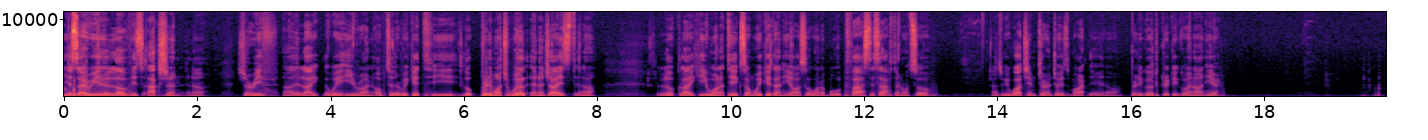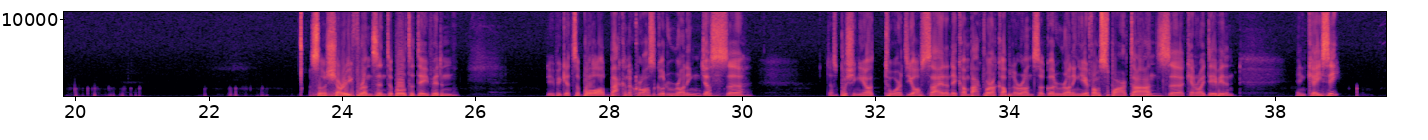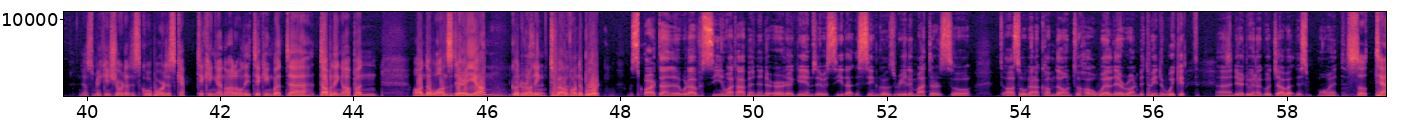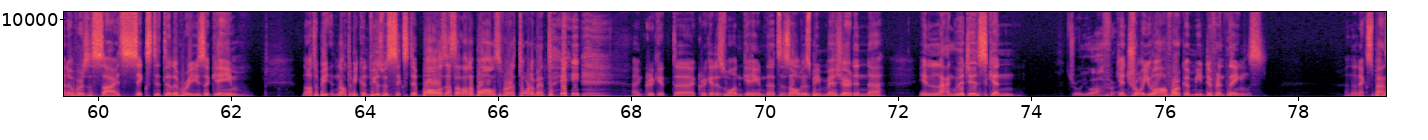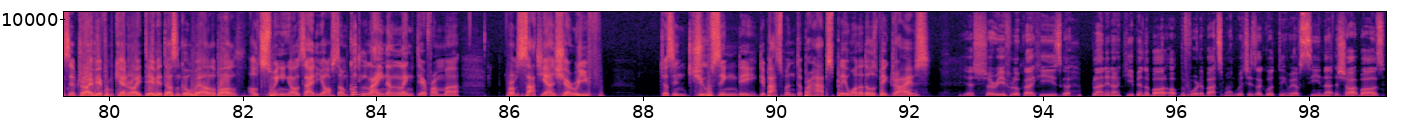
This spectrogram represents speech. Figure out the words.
Yes, I really love his action, you know. Sharif, I like the way he run up to the wicket. He looked pretty much well energized, you know. Looked like he want to take some wicket and he also want to bowl fast this afternoon. So as we watch him turn to his mark there, you know, pretty good cricket going on here. So Sharif runs into ball to David, and David gets a ball back and across. Good running, just uh, just pushing it out towards the offside, and they come back for a couple of runs. So good running here from Spartans, uh, Kenroy David and and Casey. Just making sure that the scoreboard is kept ticking, and not only ticking but uh, doubling up on on the ones there, Ian. Good running, 12 on the board. Uh, would have seen what happened in the earlier games. They would see that the singles really matters. So it's also going to come down to how well they run between the wicket, and they're doing a good job at this moment. So 10 overs aside, 60 deliveries a game. Not to be not to be confused with 60 balls. That's a lot of balls for a tournament. and cricket uh, cricket is one game that has always been measured in uh, in languages can throw you off. Right? Can throw you off or can mean different things. And an expansive drive here from Kenroy David doesn't go well. Ball out swinging outside the off stump. Good line and length there from uh, from Safyaan Sharif. Just inducing the, the batsman to perhaps play one of those big drives. Yes, Sharif looked like he's planning on keeping the ball up before the batsman, which is a good thing. We have seen that the short balls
